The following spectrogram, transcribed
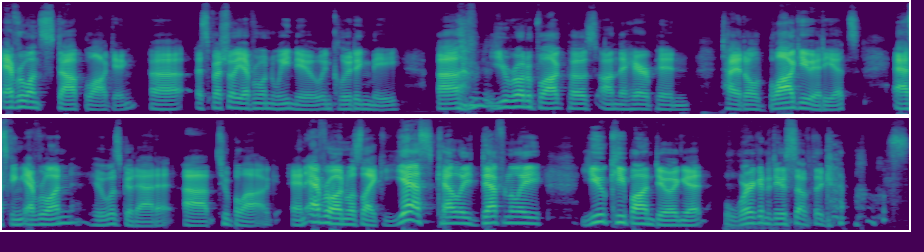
everyone stopped blogging, uh especially everyone we knew, including me. Um, Mhm. you wrote a blog post on the hairpin titled Blog You Idiots, asking everyone who was good at it uh, to blog. And everyone was like, Yes, Kelly, definitely. You keep on doing it. We're going to do something else.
